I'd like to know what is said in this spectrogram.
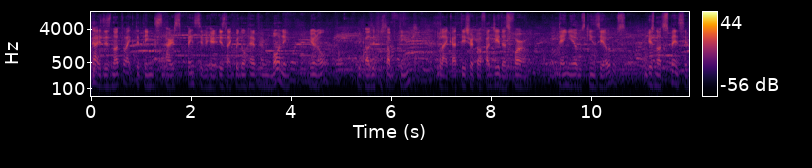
Guys, it's not like the things are expensive here. It's like we don't have money, you know? Because if you stop think, like a t-shirt of Adidas for 10 euros, 15 euros, is not expensive,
